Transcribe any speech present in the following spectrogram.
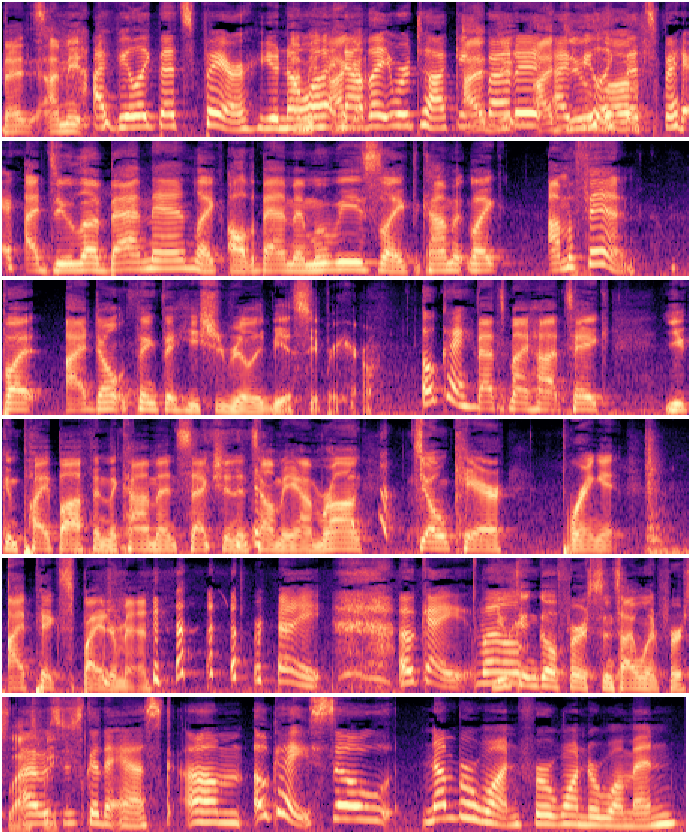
That I mean, I feel like that's fair. You know I mean, what? I now got- that we're talking I about do- it, I, feel love- like that's fair. I do love Batman, like all the Batman movies, like the comic. Like I'm a fan, but I don't think that he should really be a superhero. okay. That's my hot take. You can pipe off in the comments section and tell me I'm wrong. Don't care. Bring it. I picked Spider Man. right. Okay. Well, you can go first since I went first last week. I was week. just going to ask. Um okay, so number 1 for Wonder Woman,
